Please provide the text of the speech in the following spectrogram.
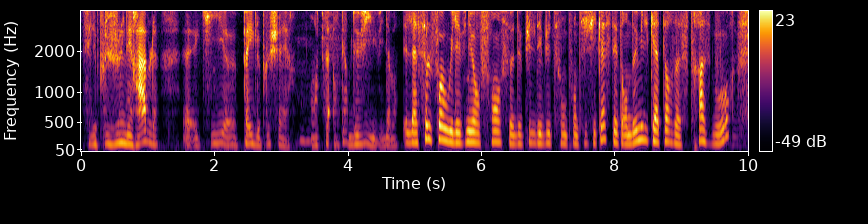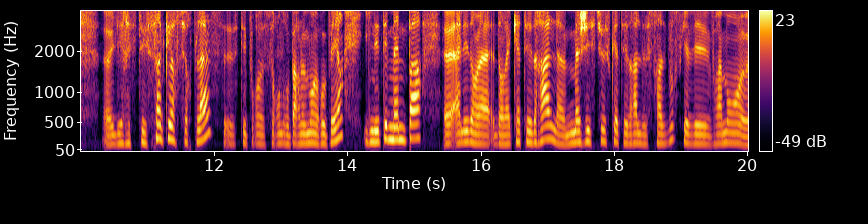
c'est les plus vulnérables qui payent le plus cher, en, en, termes de vie évidemment. La seule fois où il est venu en France depuis le début de son pontificat, c'était en 2014 à Strasbourg. il est resté cinq heures sur place, c'était pour se rendre au Parlement européen. Il n'était même pas allé dans la, dans la cathédrale, la majestueuse cathédrale de Strasbourg, ce qui avait vraiment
